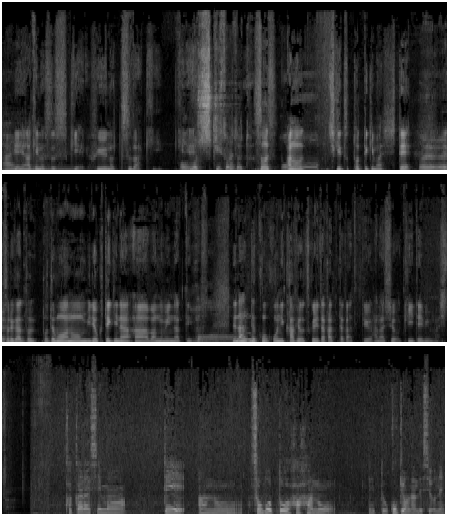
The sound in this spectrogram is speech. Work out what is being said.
はい。えー秋のすすき冬の椿。あもう四季それぞれと？そうです。あの四季と撮ってきまして、えええーそれがととてもあの魅力的なあー番組になっています。はあ。でなんでここにカフェを作りたかったかっていう話を聞いてみました。加唐島ってあの祖母と母の、えっと、故郷なんですよね。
